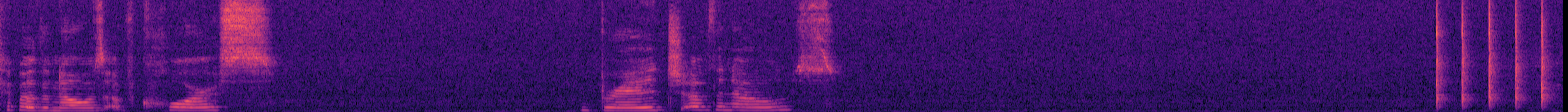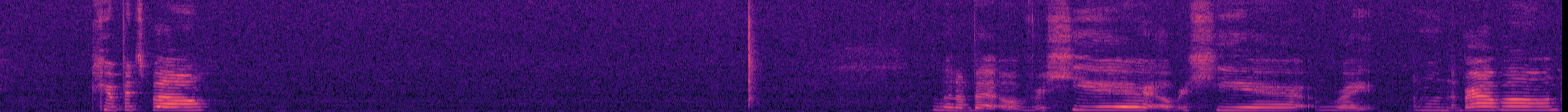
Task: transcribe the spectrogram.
Tip of the nose, of course. Bridge of the nose. Cupid's bow. A little bit over here, over here, right on the brow bone.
